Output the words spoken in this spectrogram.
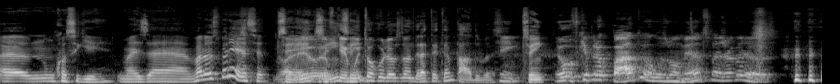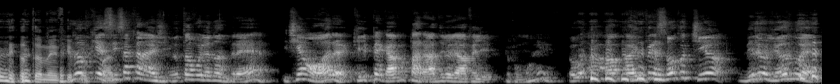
é, não consegui. Mas é. Valeu a experiência. Sim, eu, eu sim, fiquei sim. muito orgulhoso do André ter tentado, velho. Sim. Sim, Eu fiquei preocupado em alguns momentos, mas orgulhoso. eu também fiquei Não, porque sem sacanagem, eu tava olhando o André e tinha hora que ele pegava a parada e ele olhava ali, eu vou morrer. Eu- a, a- impressão que eu tinha dele olhando é,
